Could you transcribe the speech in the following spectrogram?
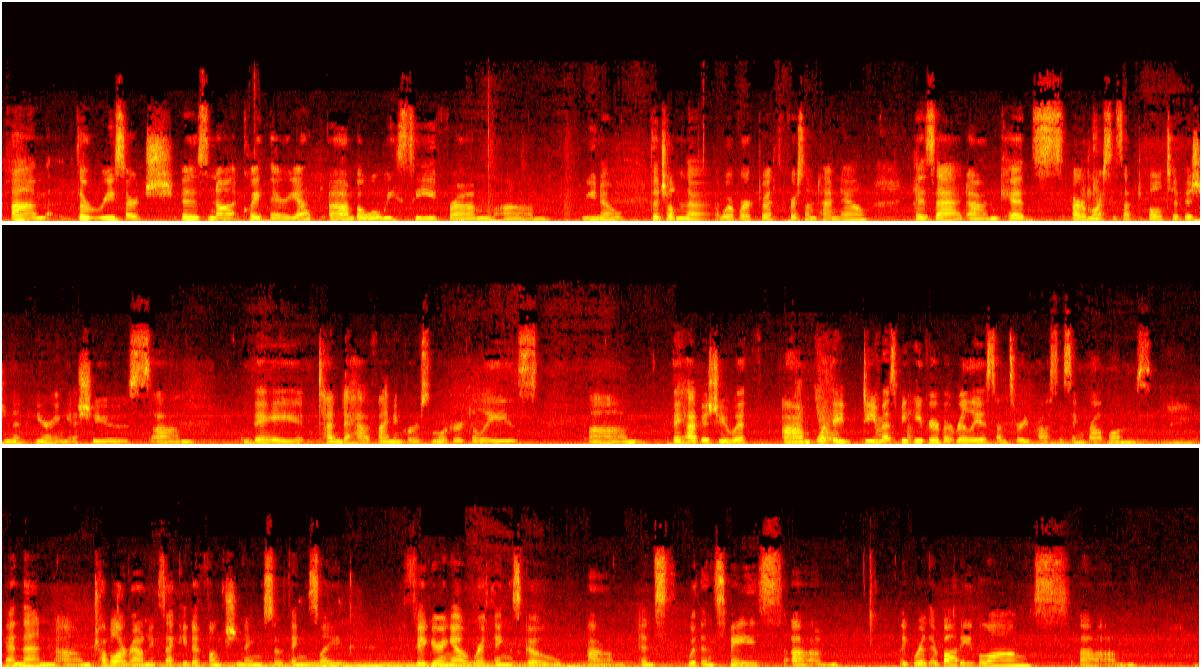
um, the research is not quite there yet, um, but what we see from, um, you know, the children that we've worked with for some time now is that um, kids are more susceptible to vision and hearing issues. Um, they tend to have fine and gross motor delays. Um, they have issue with um, what they deem as behavior, but really is sensory processing problems. And then um, trouble around executive functioning, so things like figuring out where things go um, in, within space, um, like where their body belongs, um,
